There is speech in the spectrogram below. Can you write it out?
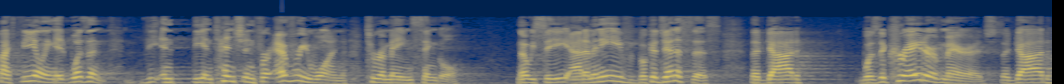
my feeling. It wasn't the, in, the intention for everyone to remain single. Now we see Adam and Eve, book of Genesis, that God was the creator of marriage, that God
